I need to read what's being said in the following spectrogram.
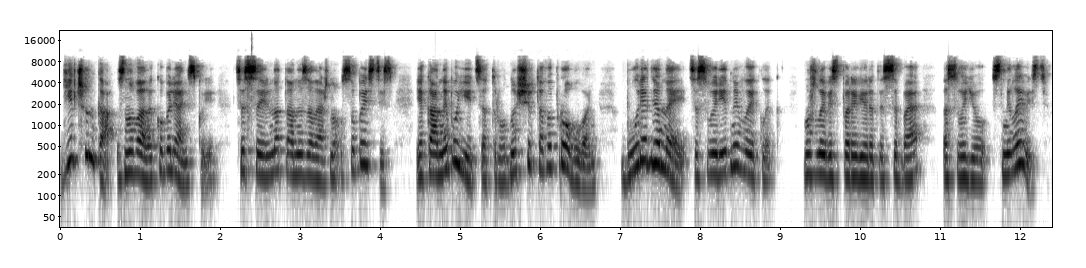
Дівчинка з новели Кобилянської це сильна та незалежна особистість, яка не боїться труднощів та випробувань. Буря для неї це своєрідний виклик, можливість перевірити себе та свою сміливість.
